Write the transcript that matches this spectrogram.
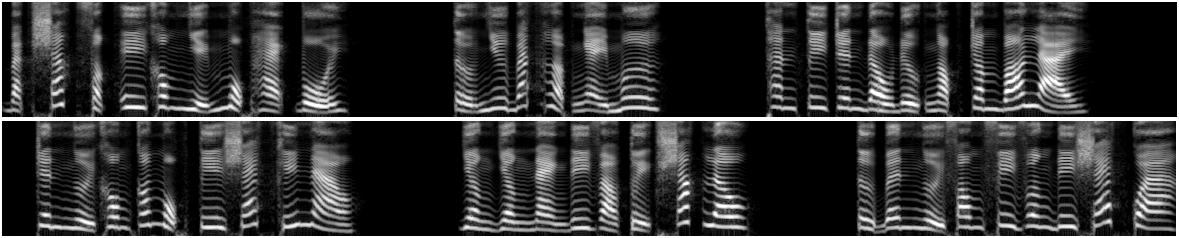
Bạch sắc Phật y không nhiễm một hạt bụi, tựa như bách hợp ngày mưa. Thanh ti trên đầu được ngọc trâm bó lại, trên người không có một tia sát khí nào. Dần dần nàng đi vào tuyệt sắc lâu, từ bên người Phong Phi Vân đi sát qua.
